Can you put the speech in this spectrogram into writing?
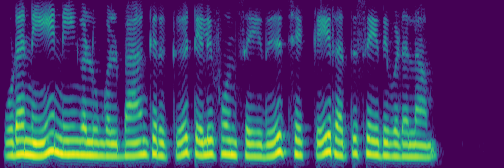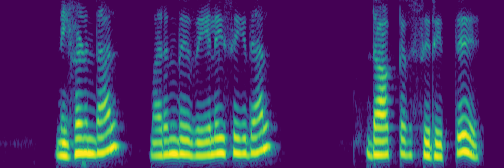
உடனே நீங்கள் உங்கள் பேங்கிற்கு டெலிஃபோன் செய்து செக்கை ரத்து செய்து விடலாம். நிகழ்ந்தால் மருந்து வேலை செய்தால்? டாக்டர் சிரித்து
